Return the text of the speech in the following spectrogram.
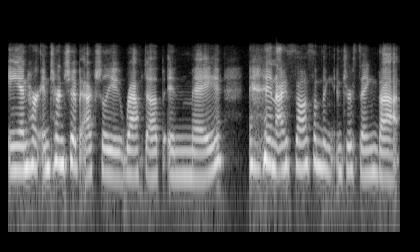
and her internship actually wrapped up in May. And I saw something interesting that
